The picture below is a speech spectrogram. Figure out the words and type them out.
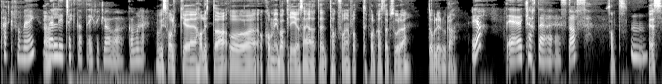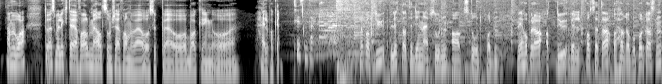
Takk for meg. Ja. Veldig kjekt at jeg fikk lov å komme her. Og hvis folk eh, har lytta og, og kommer i bakeriet og sier at eh, takk for en flott podkastepisode, da blir du glad. Det er klart det er stas. Sant? Mm. Yes, ja, men bra. Da ønsker vi lykke til iallfall med alt som skjer framover, og suppe og baking og hele pakken. Tusen takk. Takk for at du lytta til denne episoden av Stordpodden. Vi håper da at du vil fortsette å høre på podkasten,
